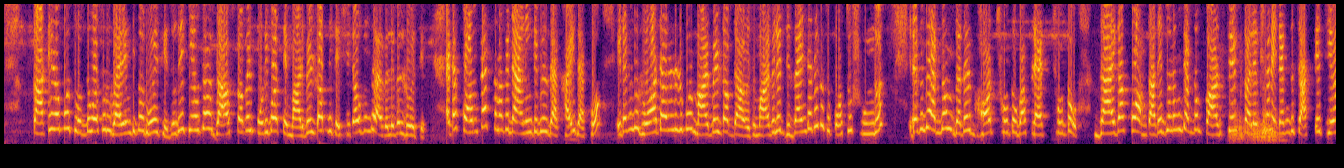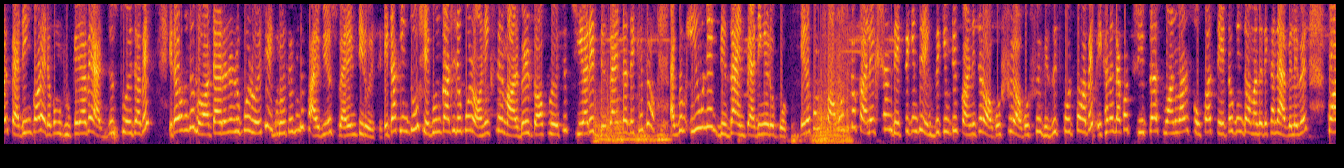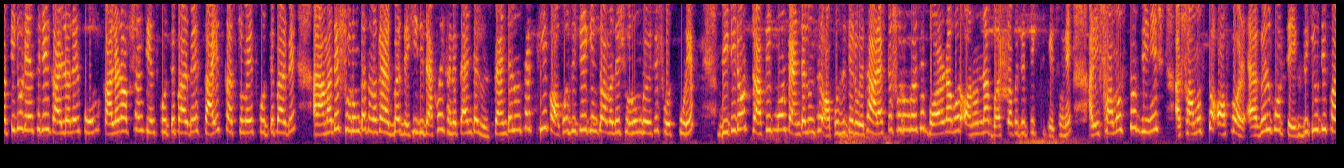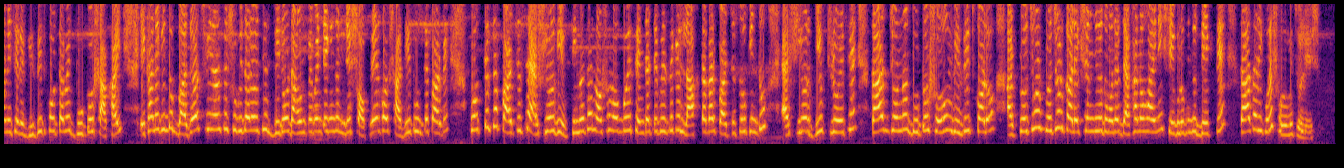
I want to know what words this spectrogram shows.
কাঠের ওপর চোদ্দ বছর ওয়ারেন্টি তো রয়েছে। যদি কেউ চাও গ্লাস টপের পরিবর্তে মার্বেল টপ নিতে, সেটাও কিন্তু অ্যাভেলেবেল রয়েছে। একটা কম্প্যাক্ট তোমাকে ডাইনিং টেবিল দেখাই, দেখো, এটা কিন্তু রড আয়রনের উপর মার্বেল টপ দেওয়া রয়েছে। মার্বেলের ডিজাইনটা দেখেছ? কত সুন্দর। এটা কিন্তু একদম যাদের ঘর ছোট বা ফ্ল্যাট ছোট, জায়গা কম, তাদের জন্য কিন্তু একদম পারফেক্ট কালেকশন এটা কিন্তু চারটে চেয়ার প্যাডিং করা, এরকম ঢুকে যাবে অ্যাডজাস্ট হয়ে যাবে। এটাও কিন্তু রড আয়রনের উপর রয়েছে। এগুলোতে কিন্তু ফাইভ ইয়ার্স ওয়ারেন্টি রয়েছে। এটা কিন্তু সেগুন কাঠের উপর অনিক্স এর মার্বেল টপ রয়েছে। চেয়ারের ডিজাইনটা দেখেছ? একদম ইউনিক ডিজাইন প্যাডিং এর উপর। এরকম সমস্ত কালেকশন দেখতে কিন্তু এক্সিকিউটিভ ফার্নিচার অবশ্যই অবশ্যই ভিজিট করতে হবে। এখানে দেখো three plus one one sofa সেটও কিন্তু আমাদের এখানে অ্যাভেলেবেল ফর্টি টু ডেন্সিটির কার্লনের ফোম কালার অপশন চেঞ্জ করতে পারবে সাইজ কাস্টমাইজ করতে পারবে। আর আমাদের শোরুমটা তোমাকে একবার দেখিয়ে দিই। দেখো এখানে প্যান্টালুন্স প্যান্টালুন্স এর ঠিক অপোজিটেই কিন্তু আমাদের শোরুম রয়েছে সোদপুরে। বিটি রোড ট্রাফিক মোড় প্যান্টালুন্স এর অপোজিটে রয়েছে। আর একটা শোরুম রয়েছে বড়নগর অনন্যা বাস স্টপেজের ঠিক পেছনে। আর এই সমস্ত জিনিস আর সমস্ত অফার অ্যাভেল করতে এক্সিকিউটিভ ফার্নিচারে ভিজিট করতে হবে দুটো শাখায়। এখানে কিন্তু বাজাজ ফিনান্সের সুবিধা রয়েছে জিরো ডাউন পেমেন্টে কিন্তু নিজের স্বপ্নের ঘর সাজিয়ে তুলতে পারবে। প্রত্যেকটা পার্চেসে অ্যাশিওর গিফট তিন হাজার নশো নব্বই সেন্টার টেবিল থেকে লাখ টাকার পার্চেসেও কিন্তু অ্যাশিওর গিফট রয়েছে। তার জন্য দুটো শোরুম ভিজিট করো। আর প্রচুর প্রচুর কালেকশন কিন্তু তোমাদের দেখানো হয়নি, সেগুলো কিন্তু দেখতে তাড়াতাড়ি করে শোরুমে চলে এসো।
